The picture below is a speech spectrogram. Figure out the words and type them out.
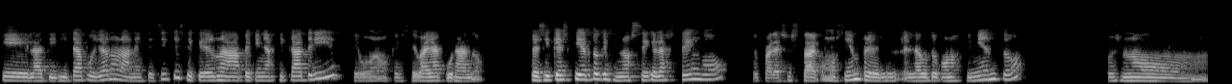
que la tirita pues ya no la necesite y se quede una pequeña cicatriz que bueno, que se vaya curando. Pero sí que es cierto que si no sé que las tengo, pues para eso está como siempre el autoconocimiento, pues no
